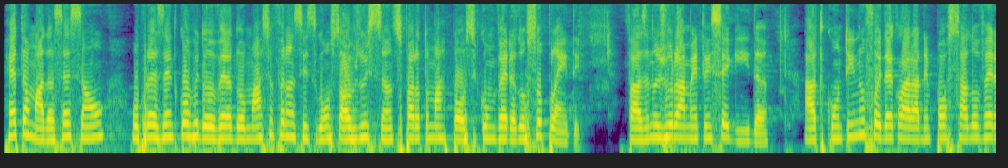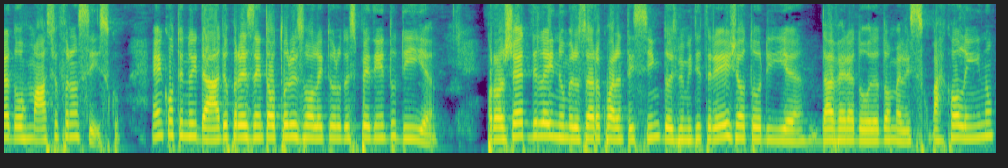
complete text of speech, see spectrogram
Retomada a sessão, o presidente convidou o vereador Márcio Francisco Gonçalves dos Santos para tomar posse como vereador suplente fazendo juramento em seguida. Ato contínuo foi declarado empossado o vereador Márcio Francisco. Em continuidade, o presidente autorizou a leitura do expediente do dia. Projeto de lei número 045-2023, de autoria da vereadora Domelis Marcolino,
